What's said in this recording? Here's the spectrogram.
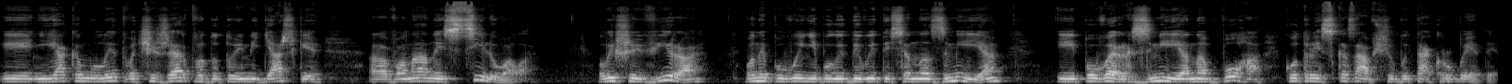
і ніяка молитва чи жертва до тої мідяшки вона не зцілювала. Лише віра, вони повинні були дивитися на Змія і поверх Змія на Бога, котрий сказав, щоб так робити.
